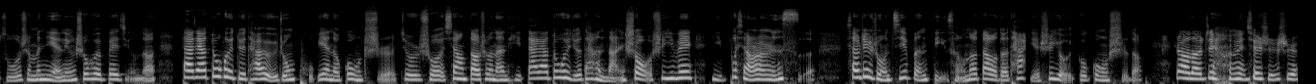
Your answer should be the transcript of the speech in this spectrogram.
族、什么年龄、社会背景的，大家都会对它有一种普遍的共识，就是说像倒车难题，大家都会觉得它很难受，是因为你不想让人死。像这种基本底层的道德，它也是有一个共识的。绕到这方面确实是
